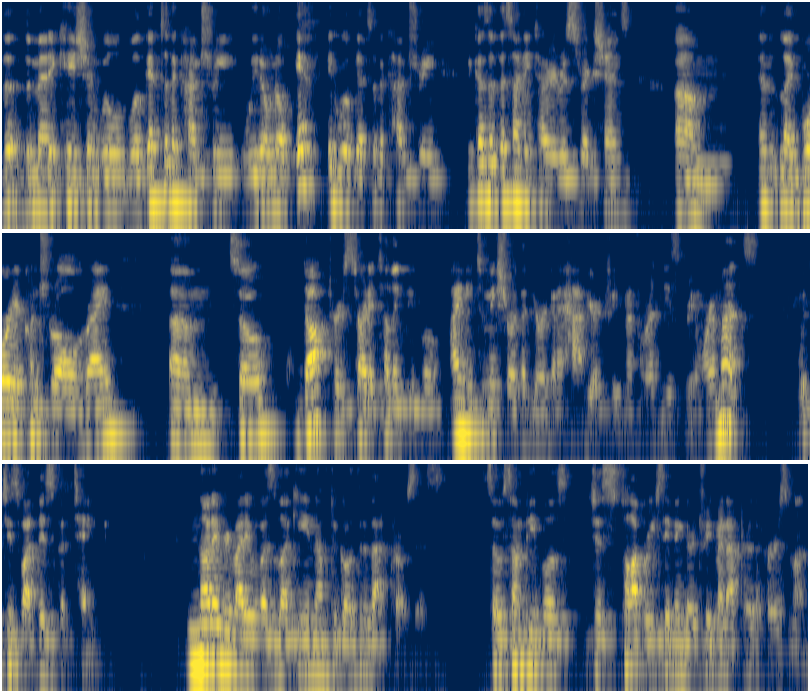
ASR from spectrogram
the, the medication will will get to the country. We don't know if it will get to the country because of the sanitary restrictions um, and like border control, right? Um, so doctors started telling people, I need to make sure that you're going to have your treatment for at least three more months, which is what this could take. Not everybody was lucky enough to go through that process. So some people just stopped receiving their treatment after the first month.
